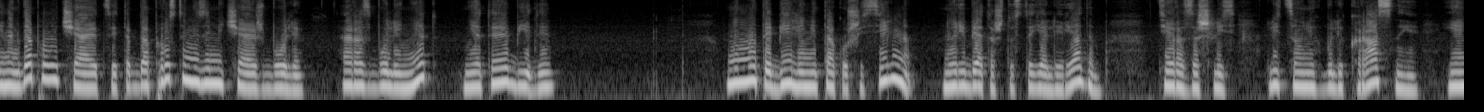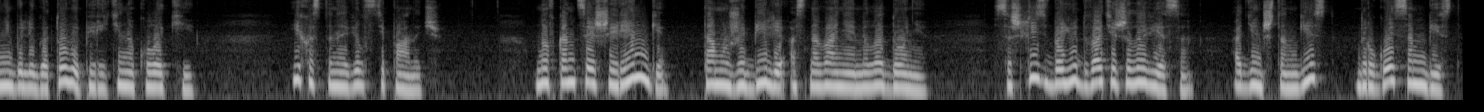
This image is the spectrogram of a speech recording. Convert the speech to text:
Иногда получается, и тогда просто не замечаешь боли. А раз боли нет, нет и обиды. Но мы-то били не так уж и сильно, но ребята, что стояли рядом, те разошлись, лица у них были красные, и они были готовы перейти на кулаки. Их остановил Степаныч. Но в конце шеренги, там уже били основаниями ладони, сошлись в бою два тяжеловеса, один штангист, другой самбист.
